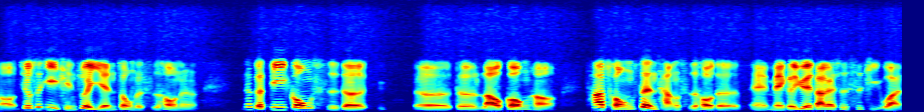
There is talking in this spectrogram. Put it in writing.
哦，就是疫情最严重的时候呢，那个低工时的呃的劳工哈，他从正常时候的诶每个月大概是十几万，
